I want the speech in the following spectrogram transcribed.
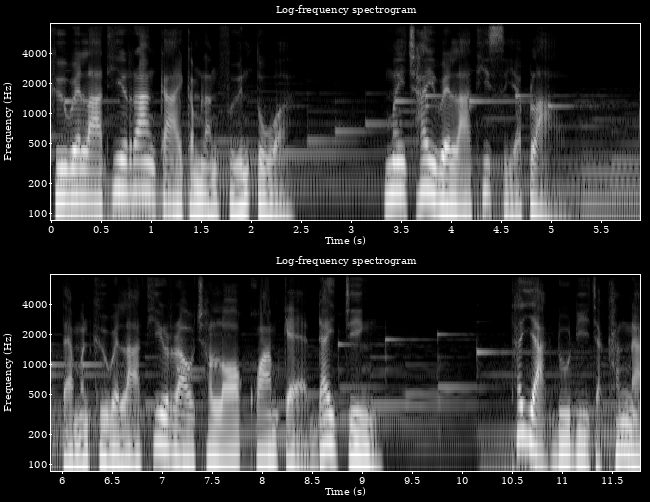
คือเวลาที่ร่างกายกำลังฟื้นตัว ไม่ใช่เวลาที่เสียเปล่า แต่มันคือเวลาที่เราชะลอความแก่ได้จริง ถ้าอยากดูดีจากข้างใน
